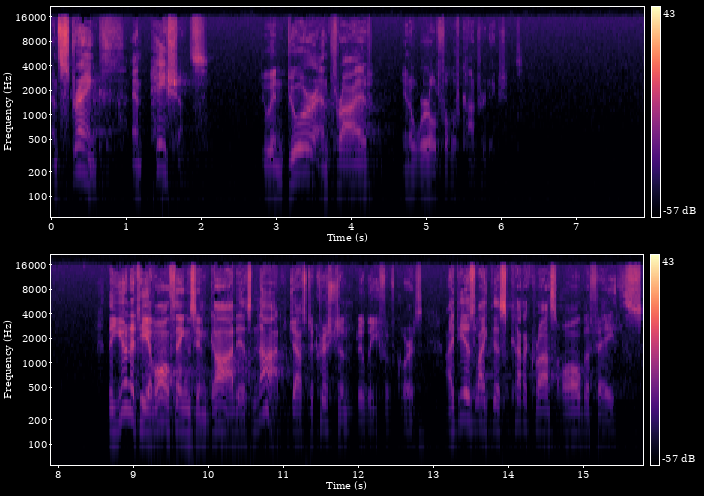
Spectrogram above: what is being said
and strength and patience to endure and thrive in a world full of contradictions. The unity of all things in God is not just a Christian belief, of course. Ideas like this cut across all the faiths,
